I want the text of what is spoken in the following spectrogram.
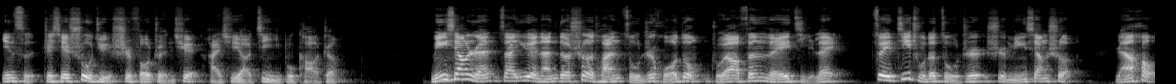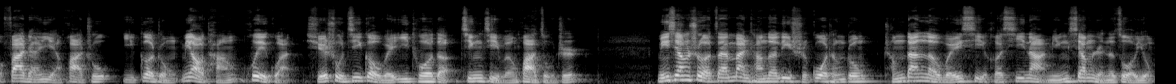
因此这些数据是否准确还需要进一步考证。明乡人在越南的社团组织活动主要分为几类，最基础的组织是明乡社，然后发展演化出以各种庙堂、会馆、学术机构为依托的经济文化组织。明乡社在漫长的历史过程中承担了维系和吸纳明乡人的作用。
